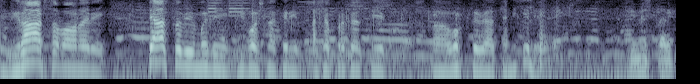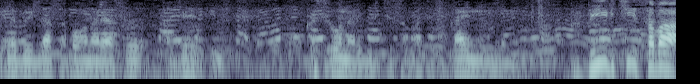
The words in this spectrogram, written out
विराट सभा होणार आहे त्या सभेमध्ये ही घोषणा करील अशा प्रकारचे एक वक्तव्य आज त्यांनी केले तेवीस तारखेला बीडला सभा होणार आहे असं जाहीर केलं कशी होणार आहे बीडची सभा? त्याचं काय नियोजन आहे? बीडची सभा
